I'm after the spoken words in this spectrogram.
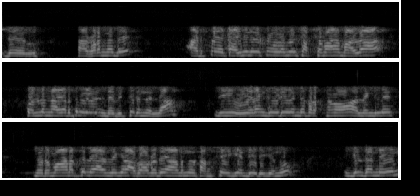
ഇത് തകർന്നത് അടുത്ത കഴിഞ്ഞ ദിവസങ്ങളൊന്നും ശക്തമായ മഴ കൊല്ലം നഗരത്തിൽ ലഭിച്ചിരുന്നില്ല. ഈ ഉയരം കൂടിയതിന്റെ പ്രശ്നമോ അല്ലെങ്കിൽ നിർമ്മാണത്തിലെ എന്തെങ്കിലും അപാകതയാണെന്ന് സംശയിക്കേണ്ടിയിരിക്കുന്നു. എങ്കിൽ തന്നെയും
